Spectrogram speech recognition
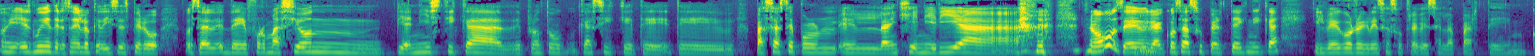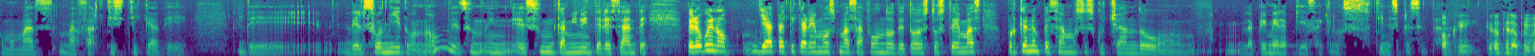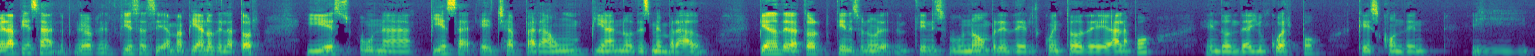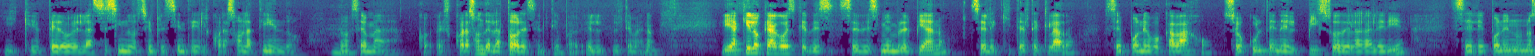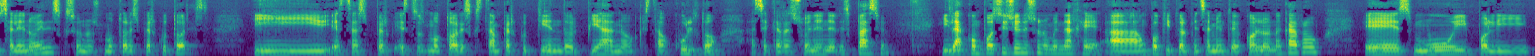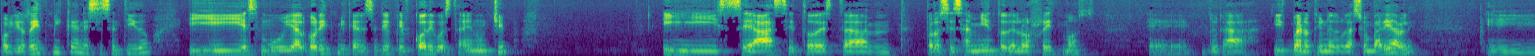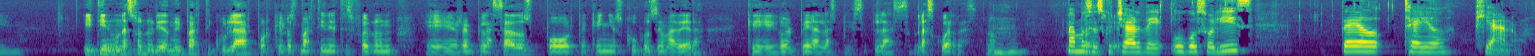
es muy interesante lo que dices, pero, o sea, de, formación pianística, de pronto casi que te, pasaste por la ingeniería, ¿no? O sea, una cosa súper técnica y luego regresas otra vez a la parte como más, más artística de, de, del sonido, ¿no? Es un, es un camino interesante. Pero bueno, ya platicaremos más a fondo de todos estos temas. ¿Por qué no empezamos escuchando la primera pieza que nos tienes presentada? Ok, creo que la primera pieza, la primera pieza se llama Piano Delator y es una pieza hecha para un piano desmembrado. Piano Delator tiene su nombre, tiene su nombre del cuento de Alan Poe, en donde hay un cuerpo que esconden y, y, que pero el asesino siempre siente el corazón latiendo no se llama es corazón delator es el tiempo el, tema no y aquí lo que hago es que se desmembre el piano se le quita el teclado se pone boca abajo se oculta en el piso de la galería se le ponen unos selenoides que son los motores percutores y estas, estos motores que están percutiendo el piano que está oculto hace que resuene en el espacio. Y la composición es un homenaje a un poquito al pensamiento de Conlon Carrow es muy poli, polirrítmica en ese sentido y es muy algorítmica en el sentido que el código está en un chip y se hace todo este procesamiento de los ritmos eh, dura, y bueno, tiene una duración variable y, y, tiene una sonoridad muy particular porque los martinetes fueron eh, reemplazados por pequeños cubos de madera que golpean las, las, las cuerdas. ¿no? Vamos a escuchar de Hugo Solís, Telltale Piano.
